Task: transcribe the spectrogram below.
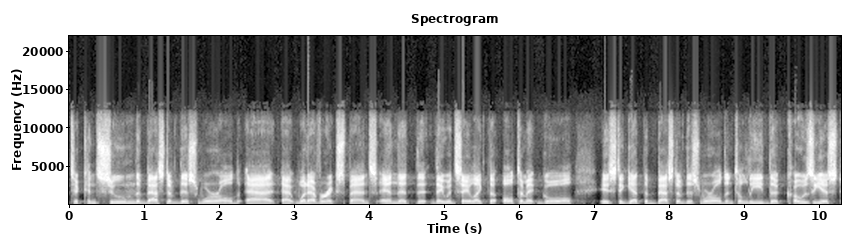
to consume the best of this world at at whatever expense, and that the, they would say like the ultimate goal is to get the best of this world and to lead the coziest,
